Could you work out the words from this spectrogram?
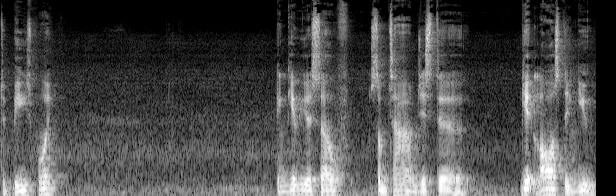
to B's point, and give yourself some time just to get lost in you.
